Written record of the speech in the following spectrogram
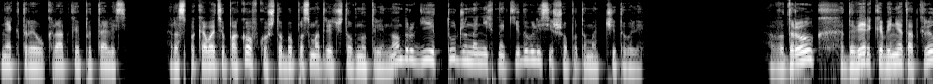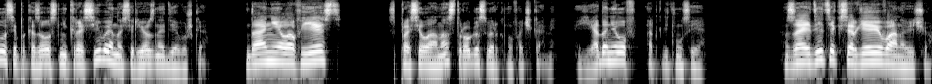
Некоторые украдкой пытались распаковать упаковку, чтобы посмотреть, что внутри, но другие тут же на них накидывались и шепотом отчитывали. Вдруг дверь кабинета открылась и показалась некрасивая, но серьезная девушка. «Данилов есть?» — спросила она, строго сверкнув очками. «Я Данилов», — откликнулся я. «Зайдите к Сергею Ивановичу».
